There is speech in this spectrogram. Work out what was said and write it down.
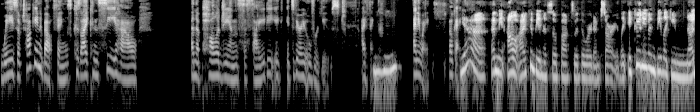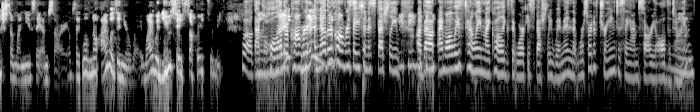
ways of talking about things because i can see how an apology in society it, it's very overused i think mm-hmm. Anyway, okay. Yeah. I mean, oh, I could be in a soapbox with the word I'm sorry. Like, it could even be like you nudge someone, you say, I'm sorry. I was like, well, no, I was in your way. Why would you say sorry to me? Well, that's um, a whole right? other conversation, right? another conversation, especially about, I'm always telling my colleagues at work, especially women, that we're sort of trained to say, I'm sorry all the time. Yes.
